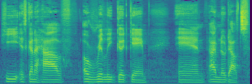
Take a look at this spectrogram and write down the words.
He is going to have a really good game, and I have no doubts.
